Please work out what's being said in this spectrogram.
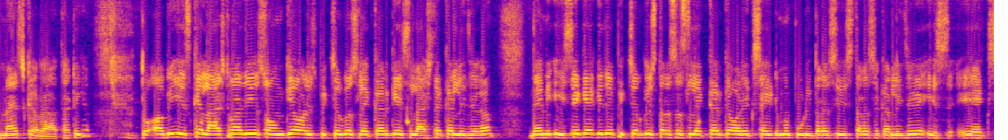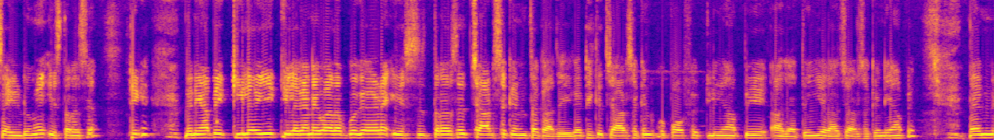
मैच कर रहा था, ठीक है? तो अभी इसके लास्ट में आ जाइए सॉन्ग के और इस पिक्चर को सिलेक्ट करके इसे लास्ट तक कर लीजिएगा। देन इसे क्या कीजिए पिक्चर को इस तरह से सिलेक्ट करके और एक साइड में पूरी तरह से इस तरह से कर लीजिएगा, इस एक साइड में इस तरह से, ठीक है? देन यहाँ पे की लगाइए की लगाने के बाद आपको क्या करना है, इस तरह से चार सेकंड तक आ जाएगा ठीक है? चार सेकंड को परफेक्टली यहाँ पे आ जाते हैं, ये रहा चार सेकंड यहाँ पे। देन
